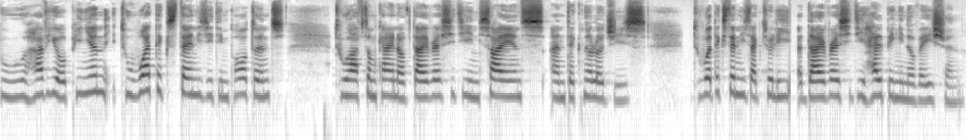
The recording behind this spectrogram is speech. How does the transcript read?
to have your opinion. To what extent is it important to have some kind of diversity in science and technologies? To what extent is actually a diversity helping innovation?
